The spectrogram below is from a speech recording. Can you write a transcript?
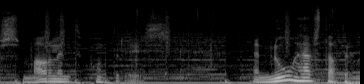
smaralind.is en nú hefst þátturinn.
